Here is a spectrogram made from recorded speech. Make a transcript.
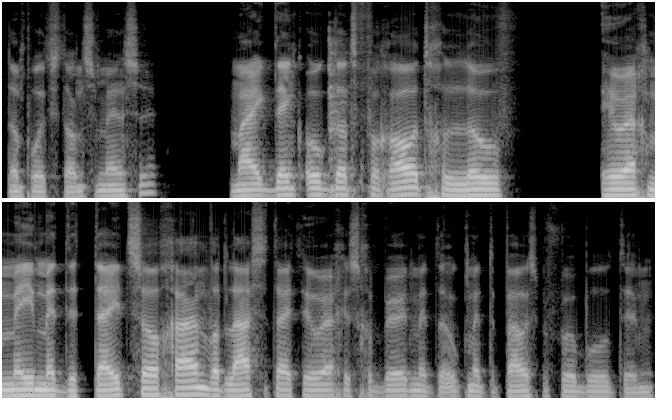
dan protestantse mensen. Maar ik denk ook dat vooral het geloof heel erg mee met de tijd zal gaan, wat de laatste tijd heel erg is gebeurd, met ook met de paus bijvoorbeeld, en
